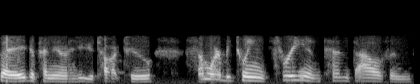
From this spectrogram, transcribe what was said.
say, depending on who you talk to, somewhere between three and ten thousand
